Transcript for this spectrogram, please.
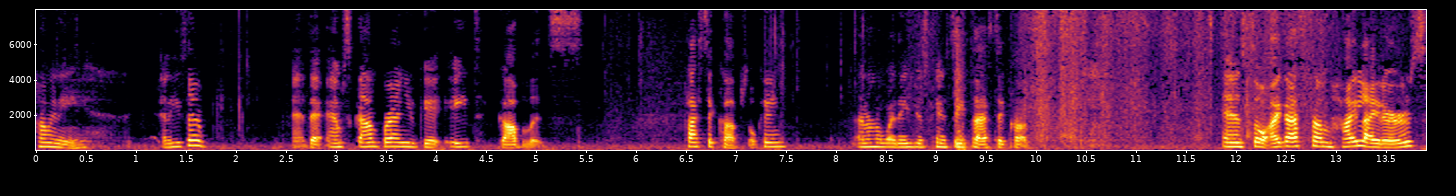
how many? And these are at the Amscan brand, you get eight goblets. Plastic cups, okay? I don't know why they just can't say plastic cups. And so I got some highlighters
